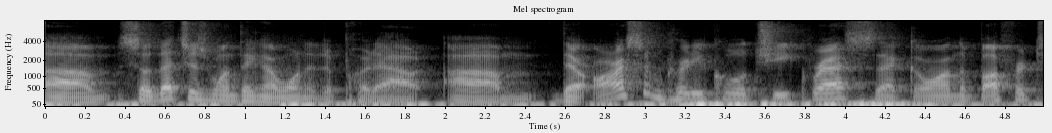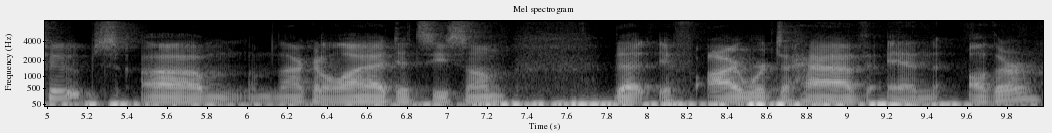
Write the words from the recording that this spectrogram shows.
Um, so that's just one thing I wanted to put out. Um, there are some pretty cool cheek rests that go on the buffer tubes. Um, I'm not gonna lie, I did see some that if I were to have an other,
